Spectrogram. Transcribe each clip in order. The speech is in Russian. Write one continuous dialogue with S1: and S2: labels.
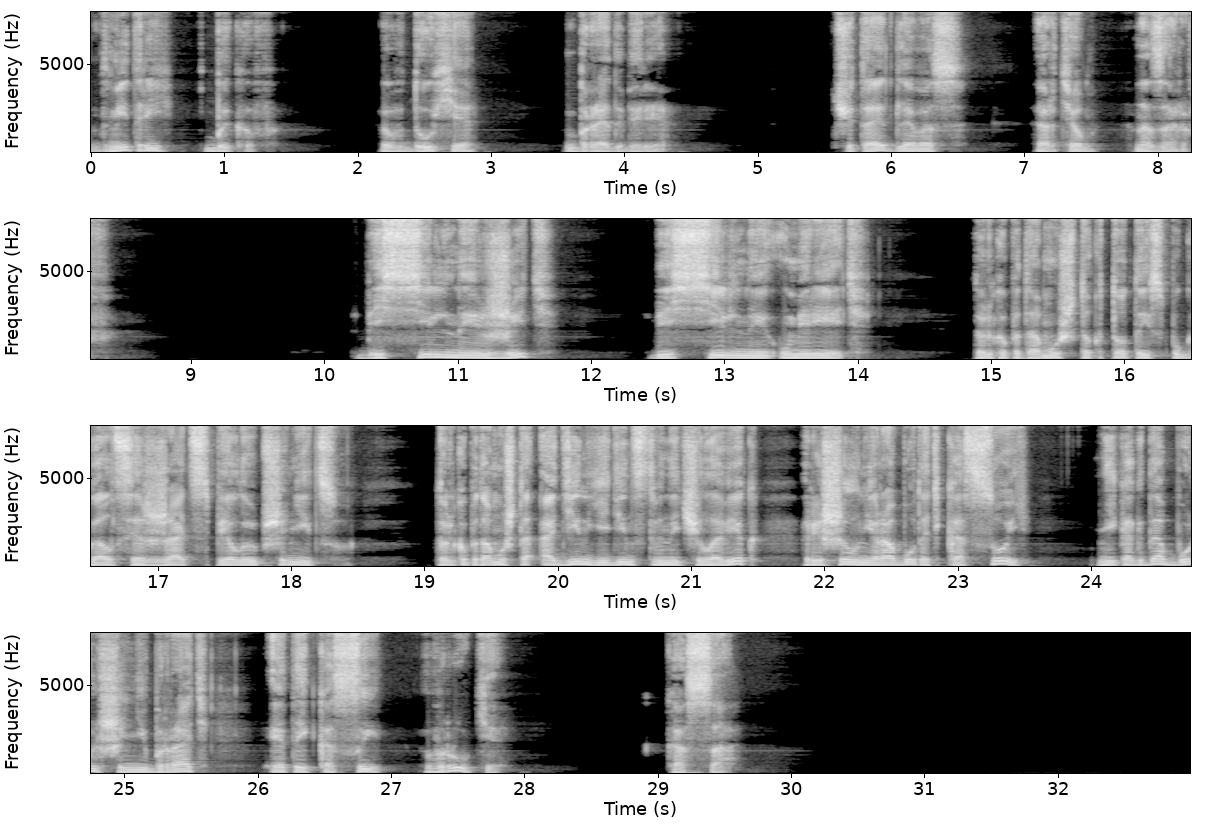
S1: Дмитрий Быков. В духе Брэдбери. Читает для вас Артем Назаров. Бессильные жить, бессильные умереть. Только потому, что кто-то испугался сжать спелую пшеницу. Только потому, что один единственный человек решил не работать косой, никогда больше не брать этой косы в руки. Коса.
